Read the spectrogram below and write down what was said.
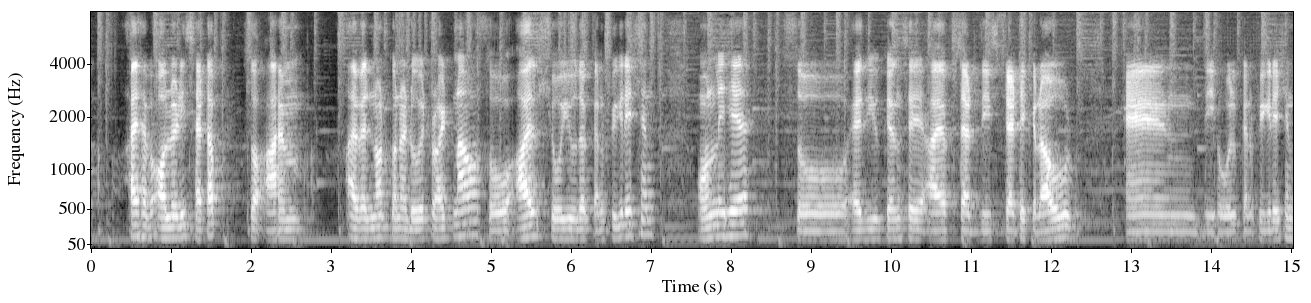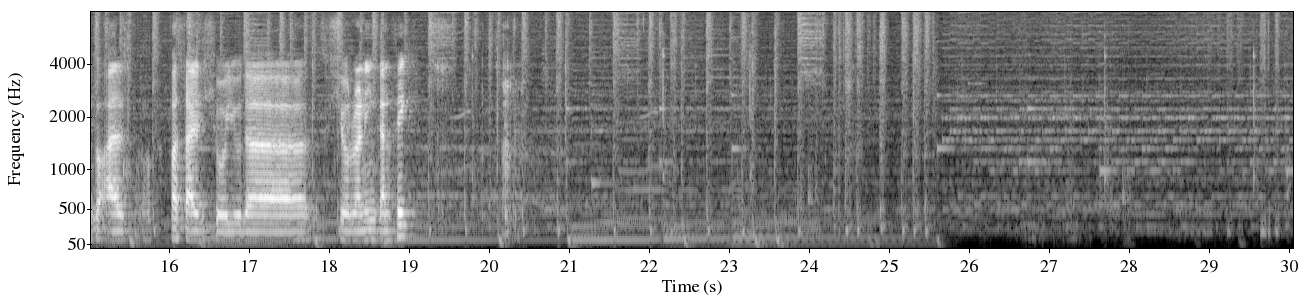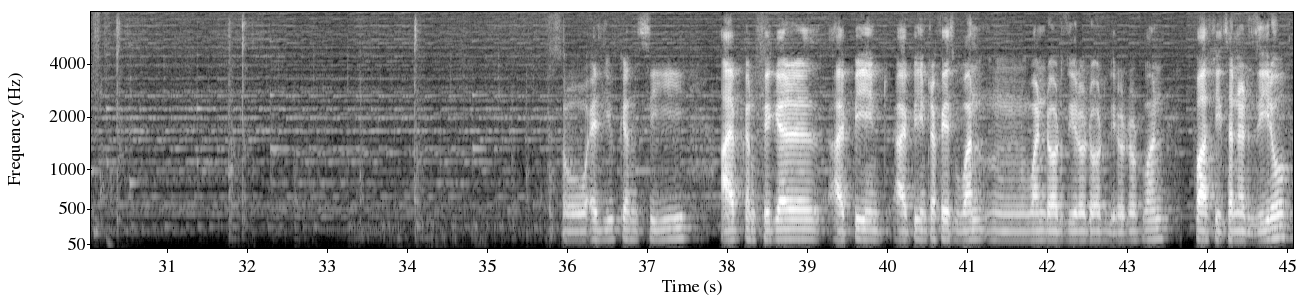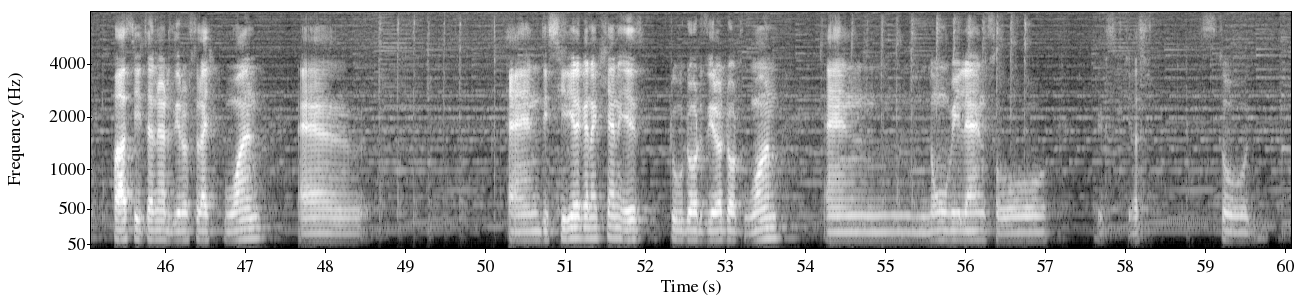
I have already set up. So I'm I will not gonna do it right now. So I'll show you the configuration only here so as you can say I have set the static route and the whole configuration. So I'll first I'll show you the show running config. So as you can see I've configured IP IP interface 1 mm, 1.0.0.1 fast ethernet 0 fast ethernet 0 slash 1 and and the serial connection is 2.0.1 and no VLAN so it's just so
